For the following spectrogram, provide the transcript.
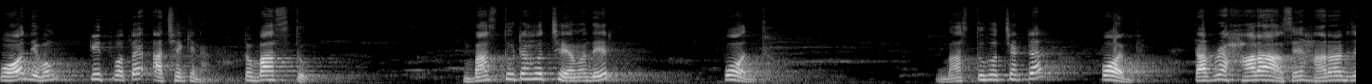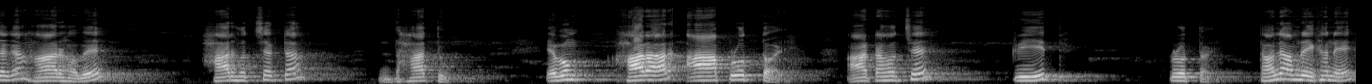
পদ এবং কৃতপ্রত্যয় আছে কিনা? তো বাস্তু। বাস্তুটা হচ্ছে আমাদের পদ। বাস্তু হচ্ছে একটা পদ। তারপরে হারা আছে। হারার জায়গায় হার হবে। হার হচ্ছে একটা ধাতু। এবং হারার আ প্রত্যয় আটা হচ্ছে কৃত প্রত্যয় তাহলে আমরা এখানে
